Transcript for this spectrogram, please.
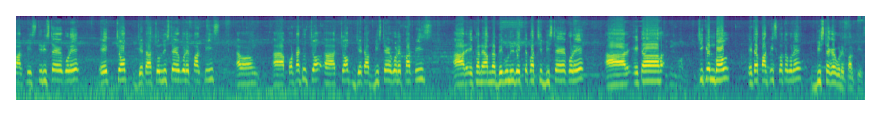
পার পিস তিরিশ টাকা করে, এগ চপ যেটা চল্লিশ টাকা করে পার পিস, এবং পটাটো চপ যেটা বিশ টাকা করে পার পিস, আর এখানে আমরা বেগুনি দেখতে পাচ্ছি বিশ টাকা করে, আর এটা চিকেন বল, এটা পার পিস কত করে? বিশ টাকা করে পার পিস।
